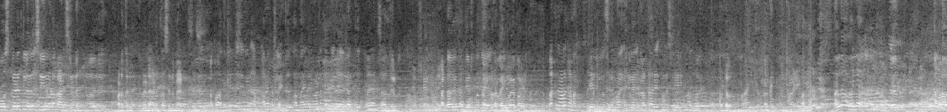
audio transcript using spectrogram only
പോസ്റ്റ് ക്രെഡിറ്റിൽ ഒരു സീനോടെ കാണിച്ചിട്ടുണ്ട്. ഒരു പടത്തിന്റെ ഇവരുടെ അടുത്ത സിനിമയുടെ. അപ്പോൾ അതിൽ അറിയാൻ പറ്റില്ല. ഇത് നന്നായി വരുവാണെങ്കിൽ അതിനകത്ത് വരാൻ സാധ്യതയുണ്ട്. കണ്ടവരൊക്കെ അത്യാവശ്യം നന്നായി നല്ല അഭിപ്രായം പറഞ്ഞു ബാക്കി നാളെ കാണാം. തിയേറ്ററിൽ സിനിമ ഇങ്ങനെ ആൾക്കാർ ഇങ്ങനെ സ്വീകരിക്കുന്ന അതുപോലെ. കേട്ടോ ഓക്കെ നല്ല നല്ല. നമ്മളെ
